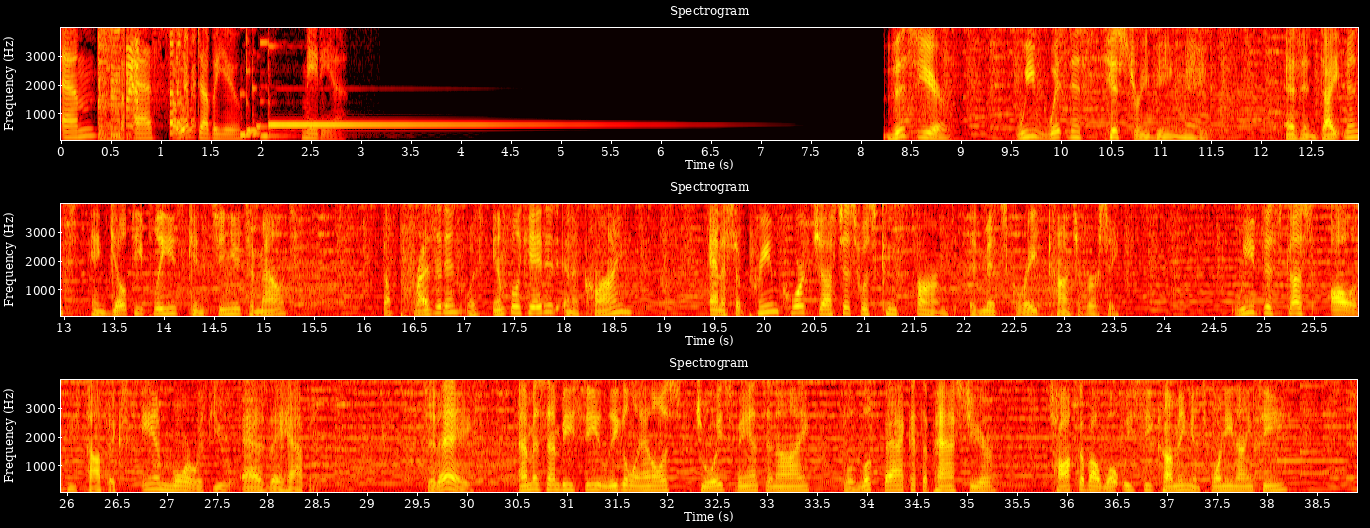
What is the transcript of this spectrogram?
MSW Media. This year, we witness history being made. As indictments and guilty pleas continue to mount, the president was implicated in a crime, and a Supreme Court justice was confirmed amidst great controversy. We've discussed all of these topics and more with you as they happen. Today, MSNBC legal analyst Joyce Vance and I will look back at the past year, talk about what we see coming in 2019,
